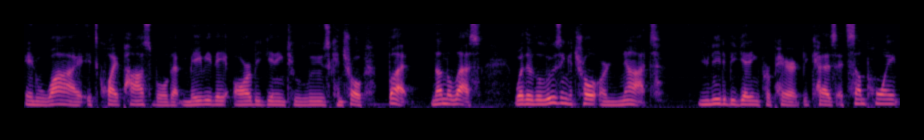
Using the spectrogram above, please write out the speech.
and why it's quite possible that maybe they are beginning to lose control. But nonetheless, whether they're losing control or not, you need to be getting prepared because at some point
